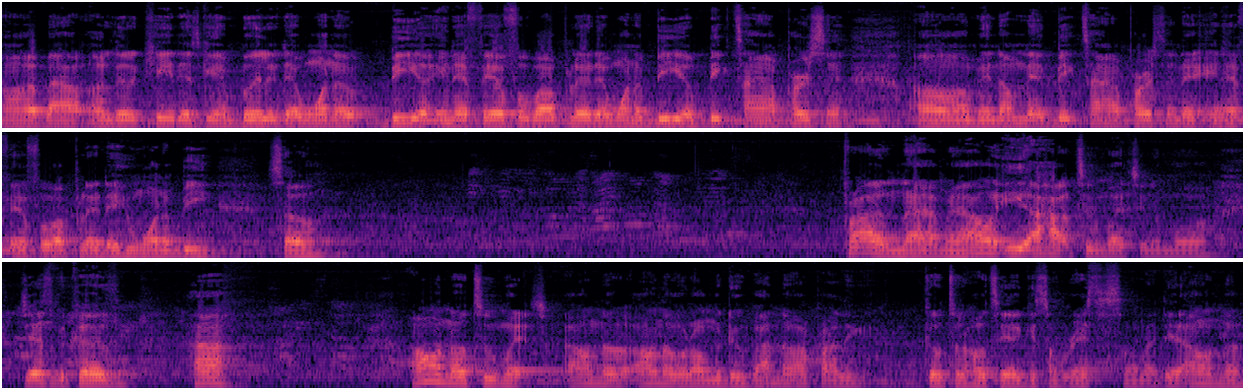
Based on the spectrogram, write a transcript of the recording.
Uh, about a little kid that's getting bullied that want to be an NFL football player, that want to be a big time person, um, and I'm that big time person, that NFL football player that he want to be. So Probably not, man. I don't eat out too much anymore, just because, huh? I don't know too much. I don't know. I don't know what I'm gonna do, but I know I'll probably go to the hotel, get some rest or something like that. I don't know.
